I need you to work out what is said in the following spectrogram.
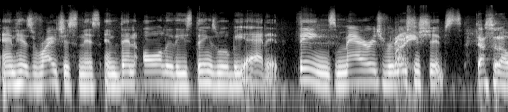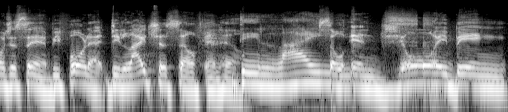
and his righteousness, and then all of these things will be added. Things, marriage, relationships. That's what I was just saying. Before that, delight yourself in Him. Delight. So enjoy being,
